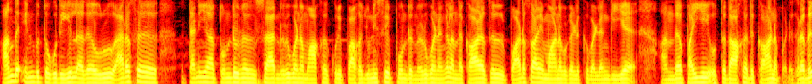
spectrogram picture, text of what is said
அந்த எண்பு தொகுதியில் அது ஒரு அரச தனியார் தொண்டு சார் நிறுவனமாக குறிப்பாக யுனிசெஃப் போன்ற நிறுவனங்கள் அந்த காலத்தில் பாடசாலை மாணவர்களுக்கு வழங்கிய அந்த பையை ஒத்ததாக அது காணப்படுகிறது.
